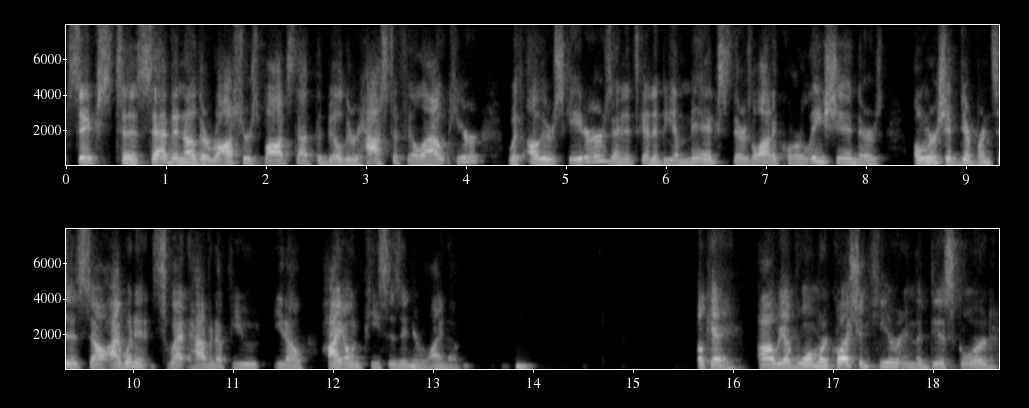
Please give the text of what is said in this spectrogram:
six to seven other roster spots that the builder has to fill out here with other skaters. And it's going to be a mix. There's a lot of correlation. There's ownership differences. So I wouldn't sweat having a few, you know, high owned pieces in your lineup. Okay, uh, we have one more question here in the Discord.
